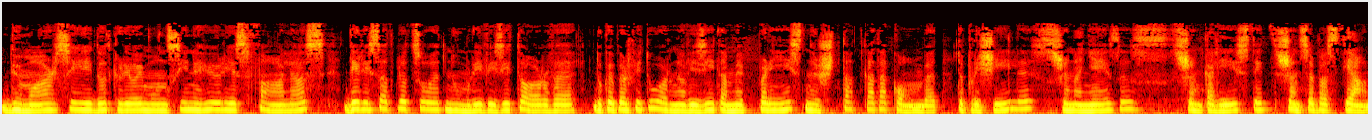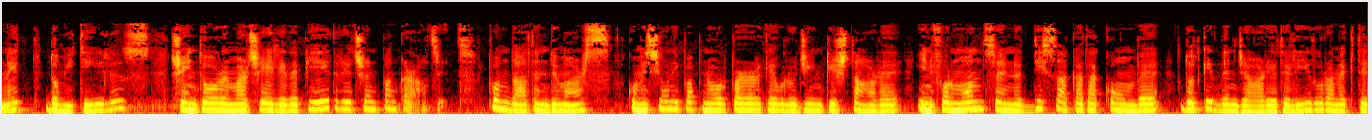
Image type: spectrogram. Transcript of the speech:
Dy marsi do të krijojë mundësinë e hyrjes falas derisa të plotësohet numri i vizitorëve, duke përfituar nga vizita me prijës në shtatë katakombe: të Prishilës, Shën Anjezës, Shën Kalistit, Shën Sebastianit, Domitilës, Shenjtorëve Marçelin dhe Pjetri e Shën Pankracit. Po në datën 2 mars, Komisioni Papnor për Arkeologjinë Kishtare informon se në disa katakombe do të ketë dhe ngjarje të lidhura me këtë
